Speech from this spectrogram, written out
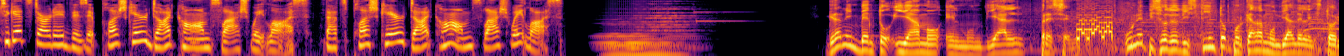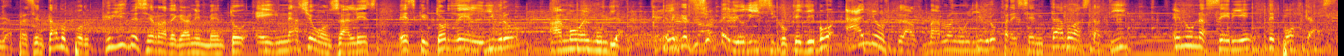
To get started, visit plushcare.com slash weight loss. That's plushcare.com slash weight loss. Gran Invento y Amo el Mundial presenta un episodio distinto por cada mundial de la historia, presentado por Cris Becerra de Gran Invento e Ignacio González, escritor del libro Amo el Mundial. El ejercicio periodístico que llevó años plasmarlo en un libro presentado hasta ti en una serie de podcast.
